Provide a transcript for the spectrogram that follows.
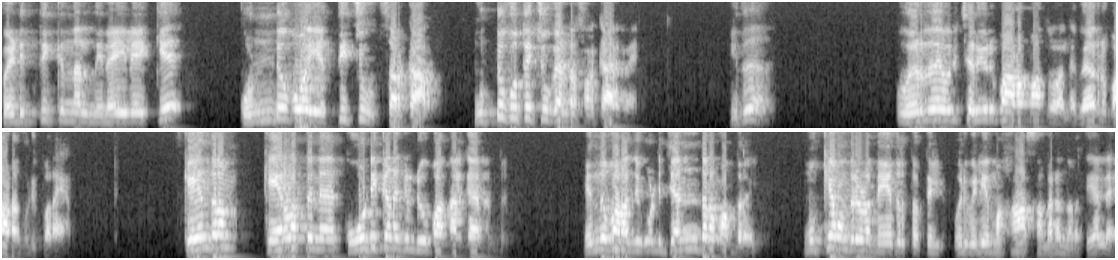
പെടുത്തിക്കുന്ന നിലയിലേക്ക് കൊണ്ടുപോയി എത്തിച്ചു സർക്കാർ. മുട്ടുകുത്തിച്ചു കേന്ദ്ര സർക്കാരിനെ. ഇത് വെറുതെ ഒരു ചെറിയൊരു പാഠം മാത്രമല്ല വേറൊരു പാഠം കൂടി പറയാം. കേന്ദ്രം കേരളത്തിന് കോടിക്കണക്കിന് രൂപ നൽകാനുണ്ട് എന്ന് പറഞ്ഞുകൊണ്ട് ജന്തർ മന്ത്രി മുഖ്യമന്ത്രിയുടെ നേതൃത്വത്തിൽ ഒരു വലിയ മഹാസമരം നടത്തി അല്ലേ?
